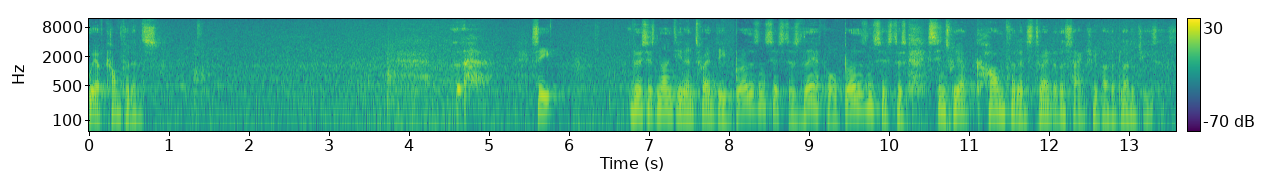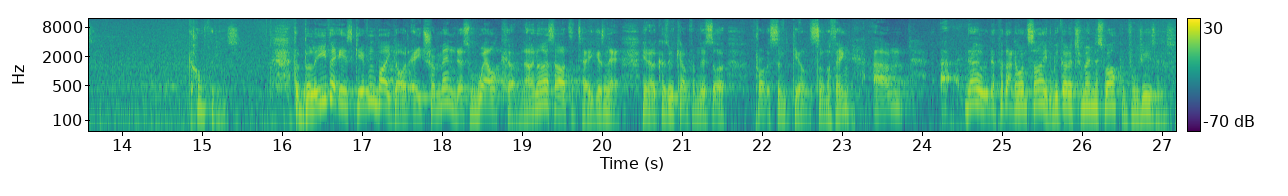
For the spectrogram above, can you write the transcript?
we have confidence. See, verses 19 and 20, brothers and sisters, therefore, brothers and sisters, since we have confidence to enter the sanctuary by the blood of Jesus. Confidence. The believer is given by God a tremendous welcome. Now, I know it's hard to take, isn't it? You know, because we come from this sort of Protestant guilt sort of thing. Um, uh, no, put that to one side. We've got a tremendous welcome from Jesus.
